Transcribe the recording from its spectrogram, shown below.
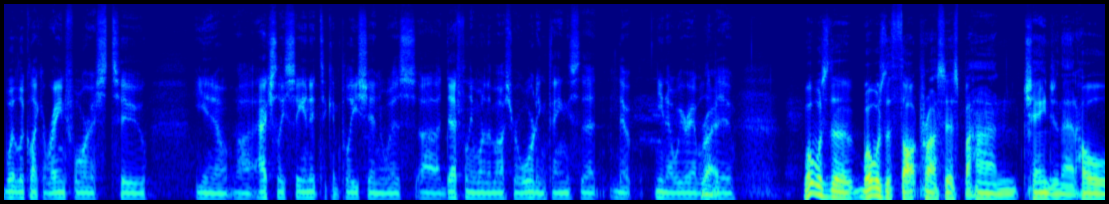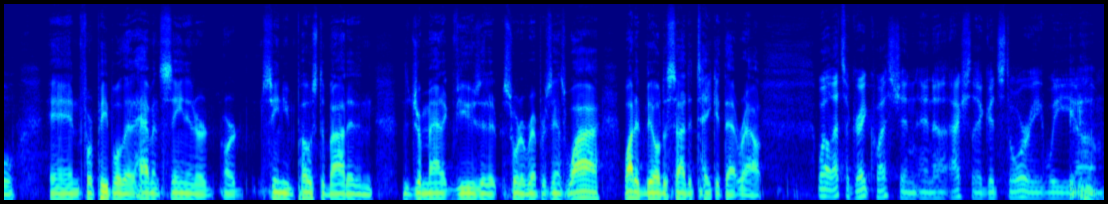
what looked like a rainforest to, you know, uh, actually seeing it to completion was uh, definitely one of the most rewarding things that, that you know, we were able right. to do. What was the what was the thought process behind changing that whole? And for people that haven't seen it or or seen you post about it and the dramatic views that it sort of represents, why why did Bill decide to take it that route? Well, that's a great question and uh, actually a good story. We um,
